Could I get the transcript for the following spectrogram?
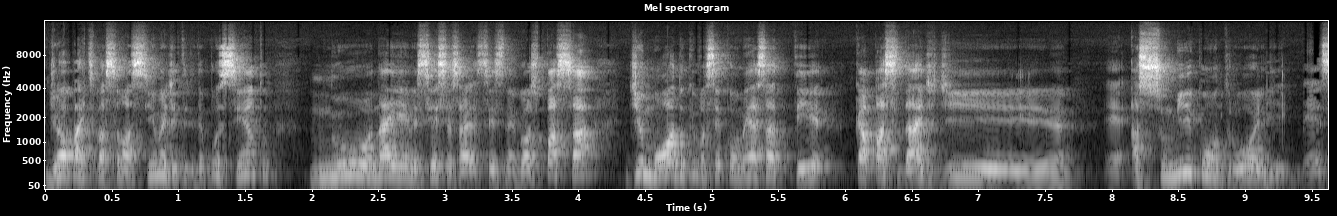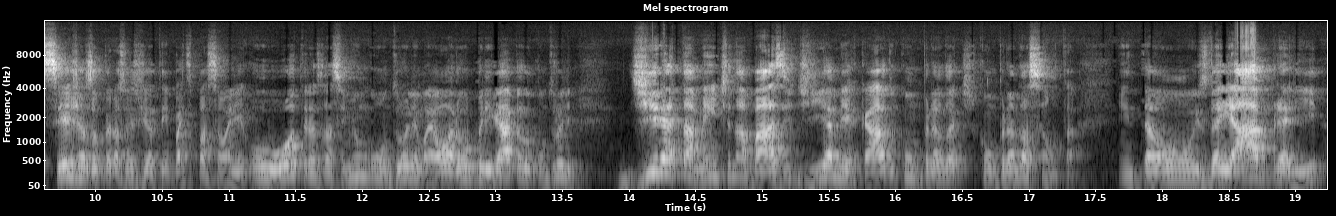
de uma participação acima de 30% no, na IMC, se, se esse negócio passar, de modo que você começa a ter capacidade de é, assumir controle, é, seja as operações que já têm participação ali ou outras, assumir um controle maior ou pelo controle diretamente na base de ir a mercado comprando, comprando ação. Tá? Então, isso daí abre ali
